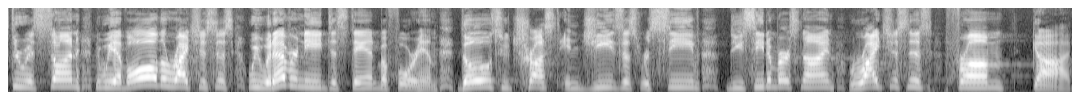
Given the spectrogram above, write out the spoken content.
through his Son that we have all the righteousness we would ever need to stand before him. Those who trust in Jesus receive, do you see it in verse 9? Righteousness from God.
